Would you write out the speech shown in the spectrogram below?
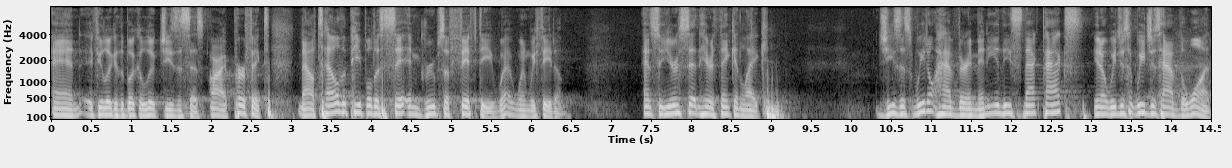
And if you look at the book of Luke, Jesus says, "All right, perfect. Now tell the people to sit in groups of fifty when we feed them." And so you're sitting here thinking like. Jesus, we don't have very many of these snack packs. You know, we just we just have the one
